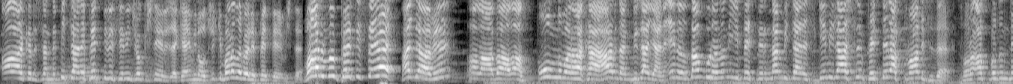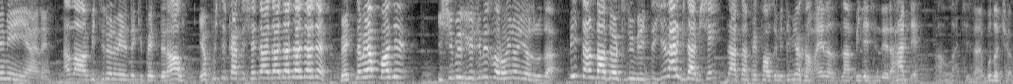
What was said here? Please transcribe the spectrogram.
Al arkadaşlar da bir tane pet bile senin çok işine yarayacak ya, emin ol. Çünkü bana da böyle pet verilmişti. Var mı pet isteyen? Hadi abi. Al abi al al. 10 numara bak ha harbiden güzel yani. En azından buranın iyi petlerinden bir tanesi. Gemiyle açtığım petleri attım abi size. Sonra atmadın demeyin yani. Al abi bitiriyorum elimdeki petleri al. Yapıştır kardeş hadi hadi hadi hadi. hadi. Bekleme yapma hadi. İşimiz gücümüz var oyun oynuyoruz burada. Bir tane daha 400 bin birlikte. Ver güzel bir şey. Zaten pek fazla ümidim yok ama en azından bir legendary hadi. Allah cezanı bu da çöp.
